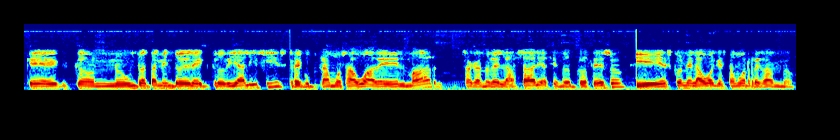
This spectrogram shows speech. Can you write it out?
que con un tratamiento de electrodiálisis recuperamos agua del mar, sacándole la sal y haciendo el proceso y es con el agua que estamos regando.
